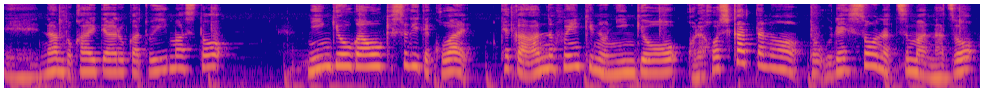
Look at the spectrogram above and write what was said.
えー、何と書いてあるかと言いますと人形が大きすぎて怖い。てかあんな雰囲気の人形をこれ欲しかったの。と嬉しそうな妻謎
